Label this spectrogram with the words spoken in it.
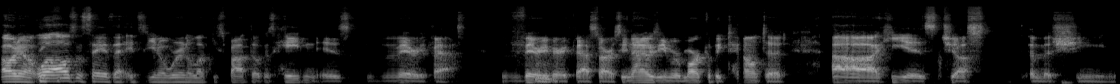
Oh no. Well, I was gonna say is that it's you know we're in a lucky spot though because Hayden is very fast very, hmm. very fast. He not only is he remarkably talented, uh, he is just a machine.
